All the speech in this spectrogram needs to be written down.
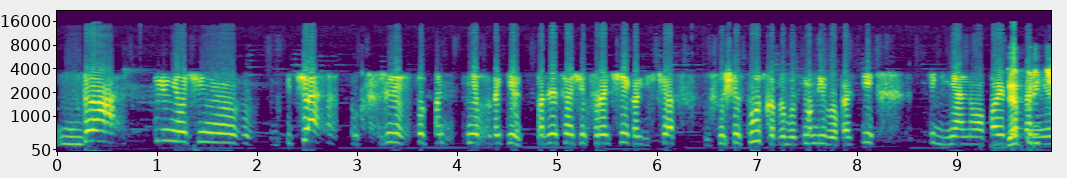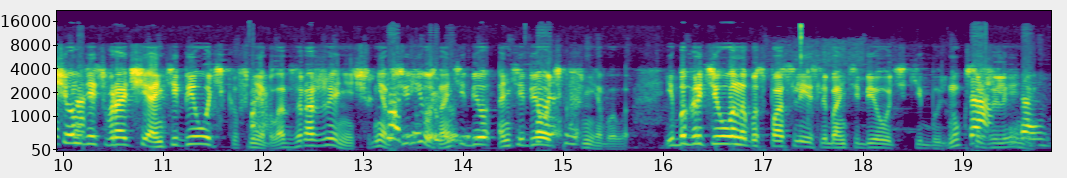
Да, очень печально, к сожалению, что не было таких потрясающих врачей, как сейчас существуют, которые бы смогли бы спасти гениального поэта. Да конечно. при чем здесь врачи? Антибиотиков не было от заражения. Нет, Что серьезно, антиби... антибиотиков не было. И Багратиона бы спасли, если бы антибиотики были. Ну, к да, сожалению. Да. Вот.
